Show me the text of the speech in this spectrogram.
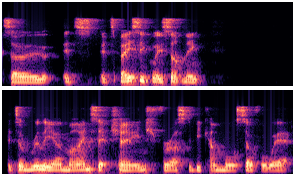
So it's it's basically something it's a really a mindset change for us to become more self-aware.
